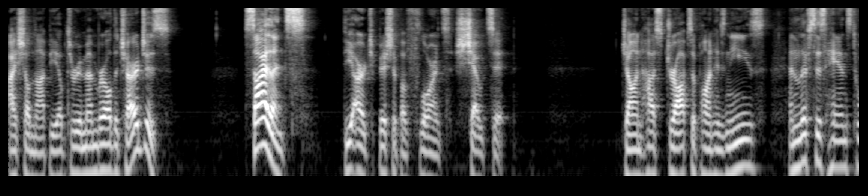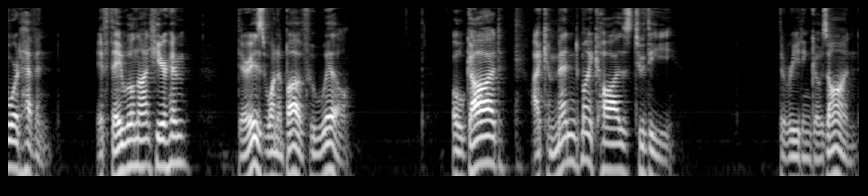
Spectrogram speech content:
I shall not be able to remember all the charges. Silence! The Archbishop of Florence shouts it. John Huss drops upon his knees and lifts his hands toward heaven. If they will not hear him, there is one above who will. O God, I commend my cause to thee. The reading goes on.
